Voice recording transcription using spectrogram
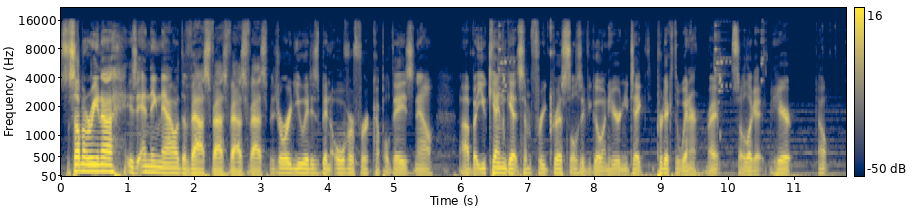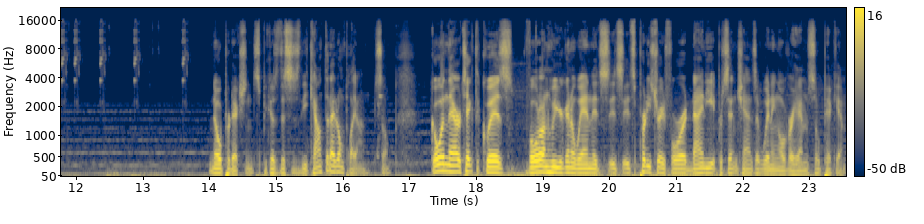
So Summit Arena is ending now. The vast, vast, vast, vast majority of it has been over for a couple days now. Uh, but you can get some free crystals if you go in here and you take predict the winner, right? So look at here. Oh. No predictions because this is the account that I don't play on. So go in there, take the quiz, vote on who you're going to win. It's it's it's pretty straightforward. 98% chance of winning over him, so pick him.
